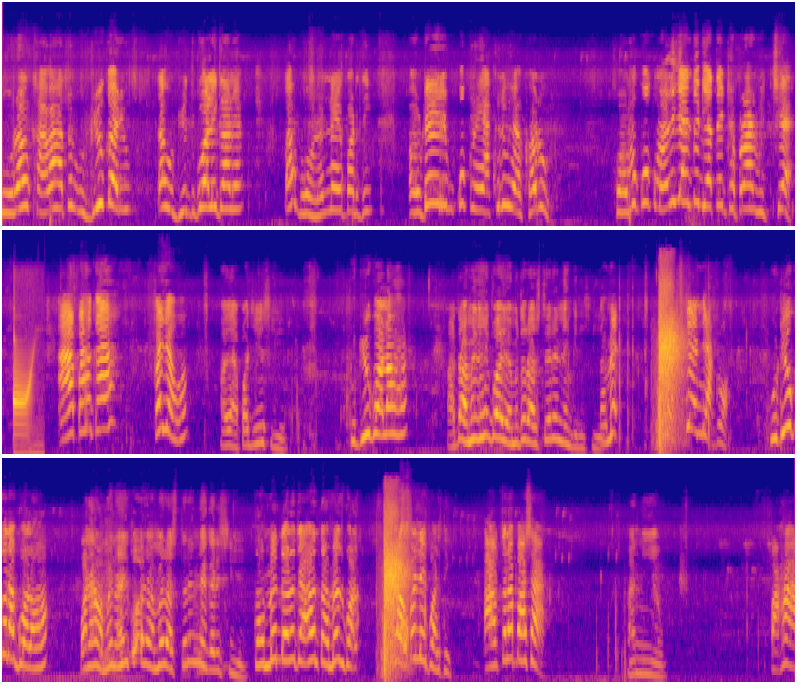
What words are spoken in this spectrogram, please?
ઢોરાવ ખાવા હાથું ઉઢ્યું કર્યું. તો ઉઢ્યું જ ગોળી ગાલે આ જ નહીં પડતી. અડે કોક રાખેલું છે ખરું. ફોર્મ કોક મળી જાય તો ત્યાં ઠપડા વીજ છે આ પાકા કઈ જાવ હવે આપા જઈએ છીએ. ઉઢ્યું ગોળો હે. આ તો અમે નહીં ગોળી અમે તો રસ્તે રે નીકળી છીએ. તમે રસ્તે નીકળો. ઉઢ્યું કરા ગોળા પણ અમે નહીં ગોળી અમે રસ્તે રે નીકળી છીએ. તમે દરરોજ આવો તમે જ ગોળા. ખબર નહીં પડતી. આવતા પાછા. આ નહીં આવું. પાછા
